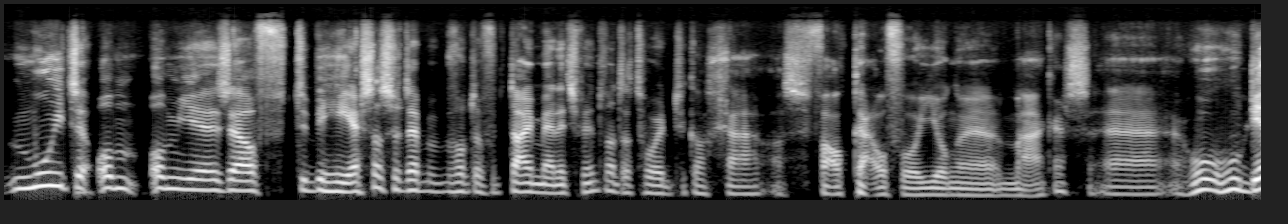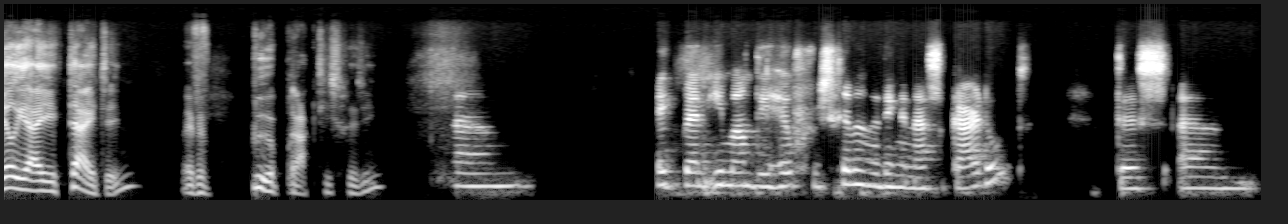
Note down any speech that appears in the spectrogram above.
moeite om, om jezelf te beheersen? Als we het hebben bijvoorbeeld over time management, want dat hoort natuurlijk al graag als valkuil voor jonge makers. Uh, hoe, hoe deel jij je tijd in? Even puur praktisch gezien. Um, ik ben iemand die heel veel verschillende dingen naast elkaar doet. Dus um,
